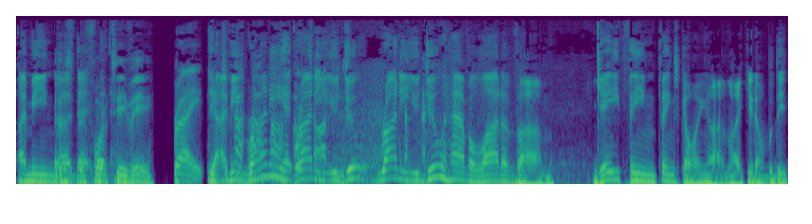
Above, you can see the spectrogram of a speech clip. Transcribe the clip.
I mean, uh, that- before TV. Right. yeah, I mean, Ronnie, Ronnie, you do, Ronnie, you do have a lot of um, gay themed things going on. Like, you know, with the,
